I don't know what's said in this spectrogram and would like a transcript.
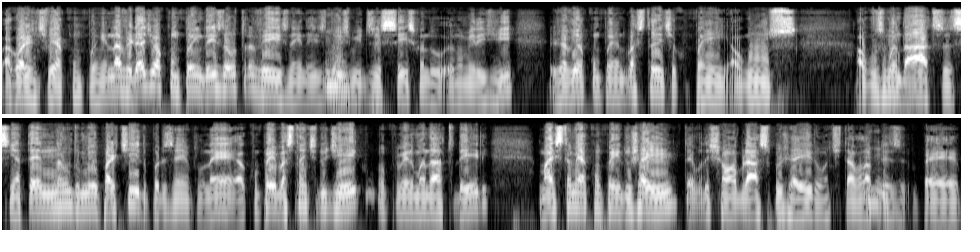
agora a gente vem acompanhando. Na verdade, eu acompanho desde a outra vez, né? Desde uhum. 2016, quando eu não me elegi, eu já venho acompanhando bastante. Acompanhei alguns alguns mandatos, assim, até não do meu partido, por exemplo, né? Eu acompanhei bastante do Diego no primeiro mandato dele, mas também acompanhei do Jair. Até vou deixar um abraço pro Jair, ontem estava lá uhum. pres é,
